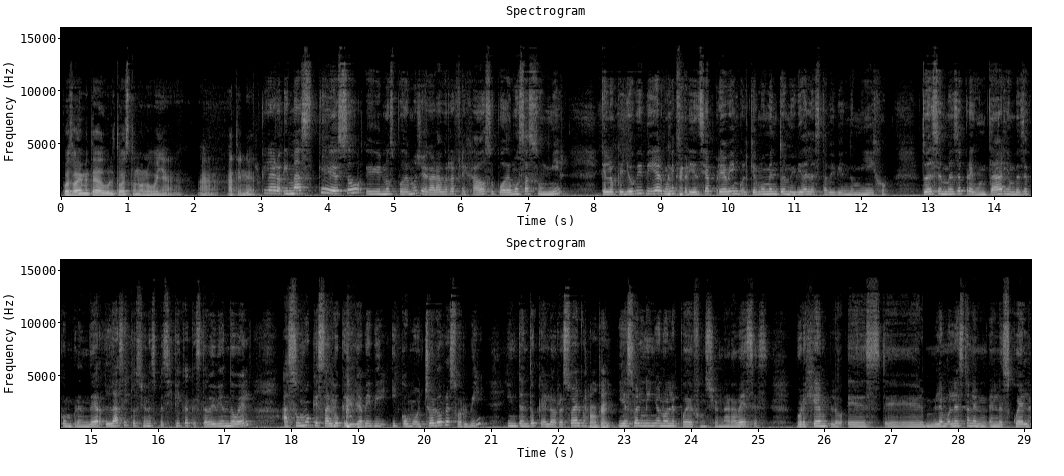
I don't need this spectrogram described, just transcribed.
pues obviamente de adulto esto no lo voy a, a, tener. Claro, y más que eso, eh, nos podemos llegar a ver reflejados o podemos asumir que lo que yo viví, alguna experiencia previa en cualquier momento de mi vida la está viviendo mi hijo. Entonces, en vez de preguntar y en vez de comprender la situación específica que está viviendo él, asumo que es algo que yo ya viví y como yo lo resolví, intento que lo resuelva. Y eso al niño no le puede funcionar a veces. Por ejemplo, este, le molestan en, en la escuela.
